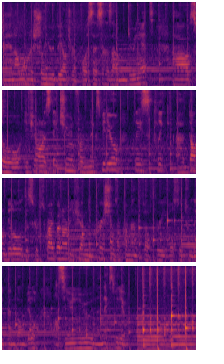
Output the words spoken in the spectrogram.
and I want to show you the entire process as I'm doing it. So if you want to stay tuned for the next video, please click uh, down below the subscribe button. If you have any questions or comments, feel free also to leave them down below. I'll see you in the next video.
